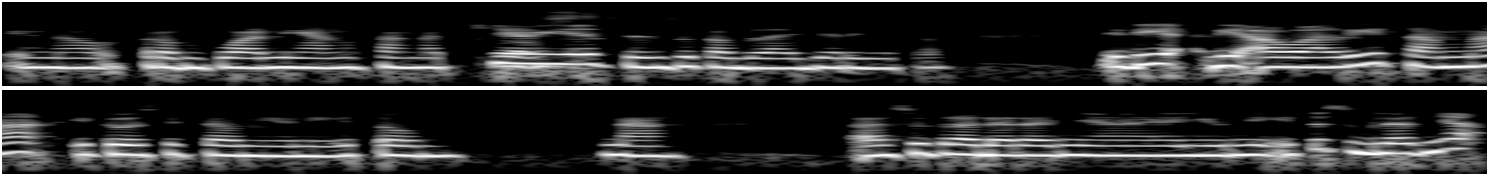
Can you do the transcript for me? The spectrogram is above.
you know perempuan yang sangat Yes. curious dan suka belajar gitu. Jadi diawali sama itu si film Yuni itu. Nah, uh, sutradaranya Yuni itu sebenarnya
